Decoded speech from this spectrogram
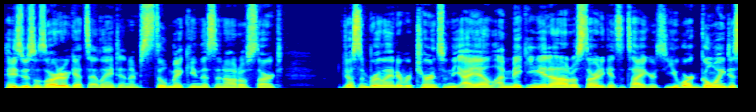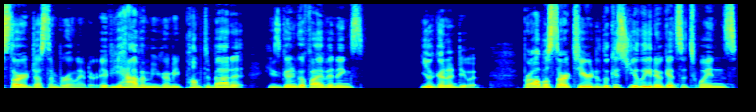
Jesus Luzardo gets Atlanta, and I'm still making this an auto start. Justin Verlander returns from the IL. I'm making it an auto start against the Tigers. You are going to start Justin Verlander. If you have him, you're going to be pumped about it. He's going to go five innings. You're going to do it. Probable start here. Lucas Giolito against the Twins.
